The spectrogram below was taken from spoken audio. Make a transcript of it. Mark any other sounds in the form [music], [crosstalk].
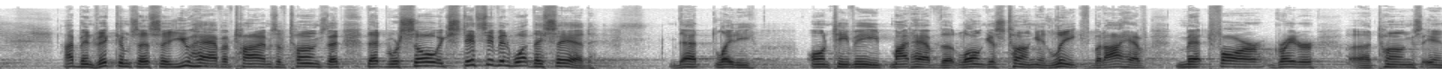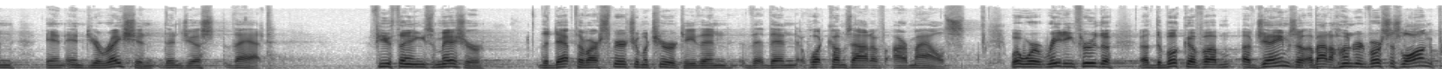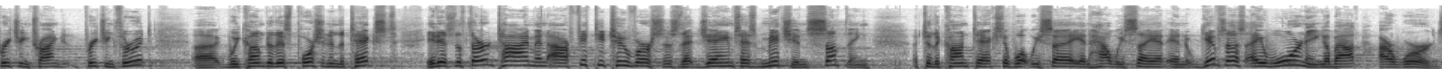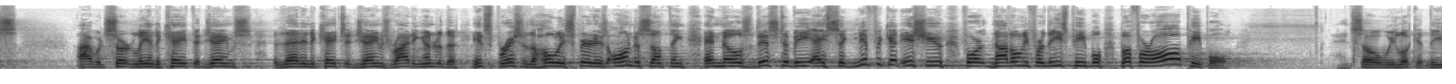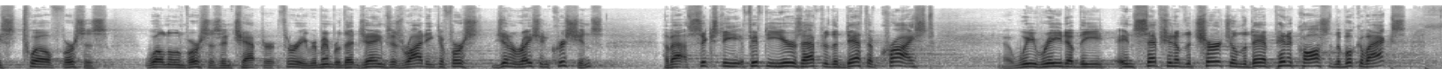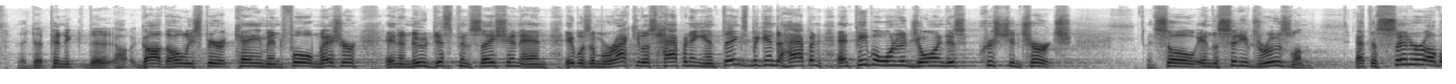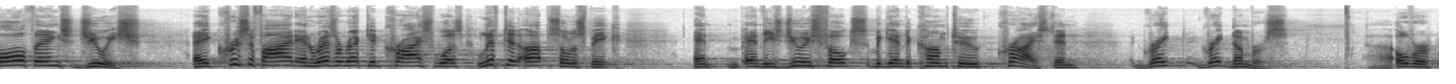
I've been victims, as you have, of times of tongues that, that were so extensive in what they said. That lady on TV might have the longest tongue in length, but I have met far greater uh, tongues in, in, in duration than just that. Few things measure the depth of our spiritual maturity than, than what comes out of our mouths. Well, we're reading through the, uh, the book of, um, of James, uh, about 100 verses long, preaching, trying to, preaching through it. Uh, we come to this portion in the text. It is the third time in our 52 verses that James has mentioned something to the context of what we say and how we say it, and gives us a warning about our words. I would certainly indicate that James, that indicates that James, writing under the inspiration of the Holy Spirit, is onto something and knows this to be a significant issue for not only for these people, but for all people. And so we look at these 12 verses, well known verses in chapter 3. Remember that James is writing to first generation Christians about 60, 50 years after the death of Christ. Uh, we read of the inception of the church on the day of Pentecost in the book of Acts. The, God, the Holy Spirit, came in full measure in a new dispensation, and it was a miraculous happening, and things began to happen, and people wanted to join this Christian church. And so, in the city of Jerusalem, at the center of all things Jewish, a crucified and resurrected Christ was lifted up, so to speak, and, and these Jewish folks began to come to Christ in great, great numbers. Uh, over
